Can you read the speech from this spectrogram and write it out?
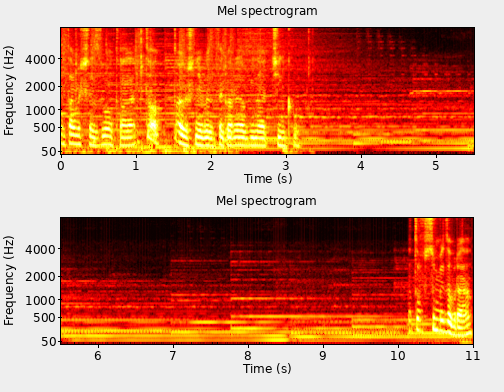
No tam jeszcze złoto, ale to, to już nie będę tego robił na odcinku. No to w sumie dobra,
